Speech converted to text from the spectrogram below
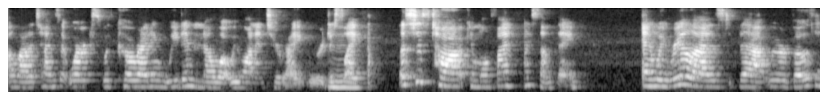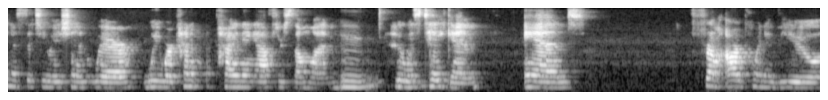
a lot of times it works with co-writing, we didn't know what we wanted to write. We were just Mm. like, let's just talk, and we'll find something. And we realized that we were both in a situation where we were kind of pining after someone Mm. who was taken, and from our point of view,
